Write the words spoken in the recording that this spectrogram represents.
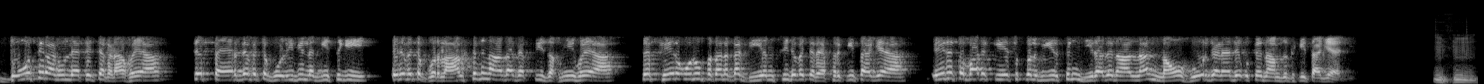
ਦੋ ਧਿਰਾਂ ਨੂੰ ਲੈ ਕੇ ਝਗੜਾ ਹੋਇਆ ਤੇ ਪੈਰ ਦੇ ਵਿੱਚ ਗੋਲੀ ਵੀ ਲੱਗੀ ਸੀਗੀ ਇਹਦੇ ਵਿੱਚ ਗੁਰਲਾਲ ਸਿੰਘ ਨਾਂ ਦਾ ਵਿਅਕਤੀ ਜ਼ਖਮੀ ਹੋਇਆ ਤੇ ਫਿਰ ਉਹਨੂੰ ਪਤਾ ਲੱਗਾ ਡੀਐਮਸੀ ਦੇ ਵਿੱਚ ਰੈਫਰ ਕੀਤਾ ਗਿਆ। ਇਹਦੇ ਤੋਂ ਬਾਅਦ ਕੇਸ ਕੁਲਵੀਰ ਸਿੰਘ ਜੀਰਾ ਦੇ ਨਾਲ ਨਾਲ 9 ਹੋਰ ਜਣਿਆਂ ਦੇ ਉੱਤੇ ਨਾਮਜ਼ਦ ਕੀਤਾ ਗਿਆ ਜੀ। ਹੂੰ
